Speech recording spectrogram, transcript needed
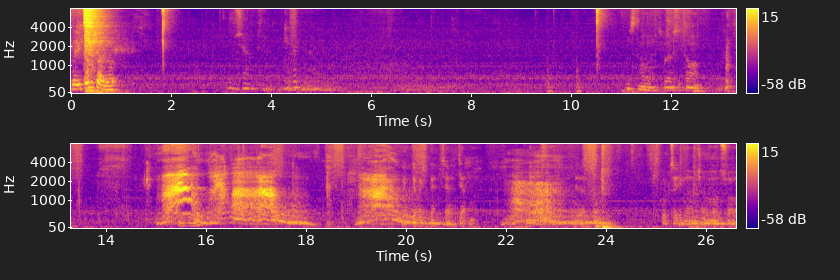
Zayıflamış hali o. Evet, tamam. Bekle bekle, Serhat yapma. Biraz, birazdan kurtarayım önce ondan sonra.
